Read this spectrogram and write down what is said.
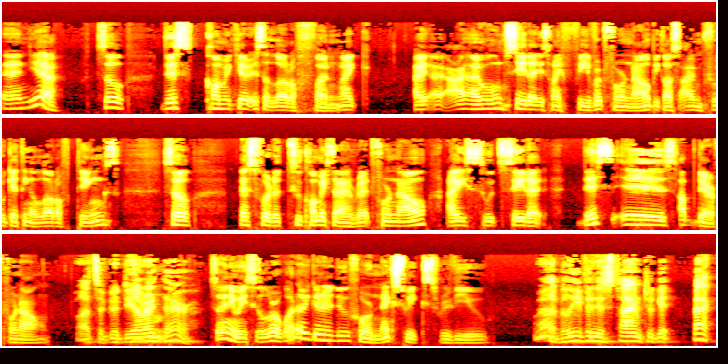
And yeah, so this comic here is a lot of fun. Like, I, I, I won't say that it's my favorite for now because I'm forgetting a lot of things. So, as for the two comics that I read for now, I would say that this is up there for now. Well, that's a good deal right mm-hmm. there. So anyway, Silver, what are we going to do for next week's review? Well, I believe it is time to get back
